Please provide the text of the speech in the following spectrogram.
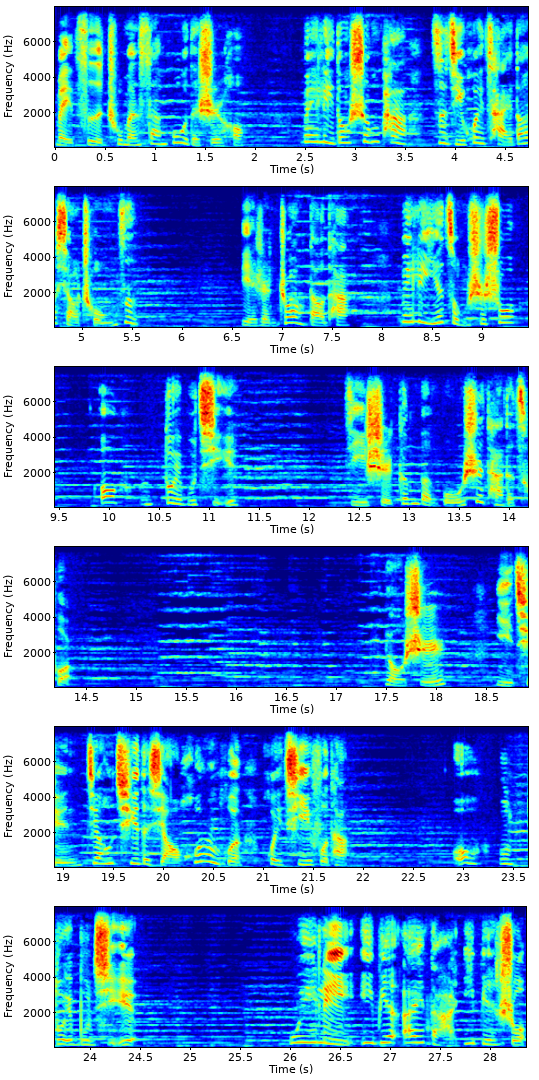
每次出门散步的时候，威力都生怕自己会踩到小虫子。别人撞到他，威力也总是说：“哦，对不起。”即使根本不是他的错。有时，一群郊区的小混混会欺负他。哦，对不起。威利一边挨打一边说：“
